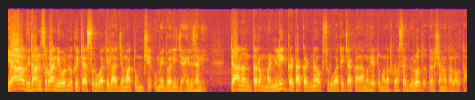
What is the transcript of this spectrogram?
या विधानसभा निवडणुकीच्या सुरुवातीला जेव्हा तुमची उमेदवारी जाहीर झाली त्यानंतर मंडलिक गटाकडनं सुरुवातीच्या काळामध्ये तुम्हाला थोडासा विरोध दर्शवण्यात आला होता.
